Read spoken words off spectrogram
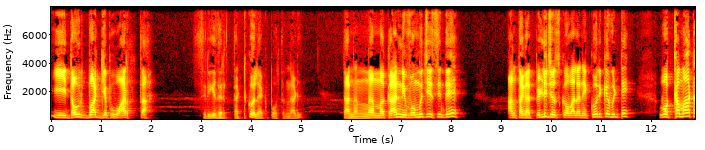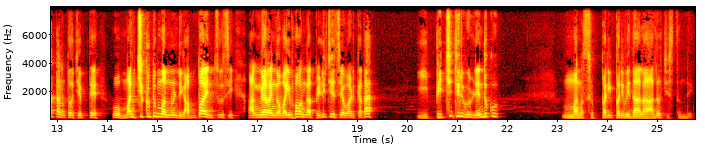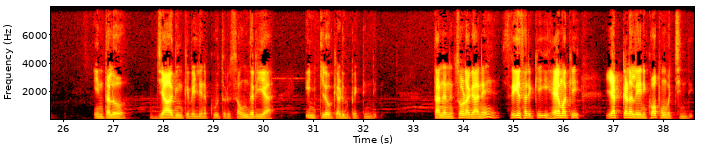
ఈ దౌర్భాగ్యపు వార్త శ్రీధర్ తట్టుకోలేకపోతున్నాడు. తన నమ్మకాన్ని వమ్ము చేసిందే. అంతగా పెళ్ళి చేసుకోవాలనే కోరిక ఉంటే ఒక్క మాట తనతో చెప్తే ఓ మంచి కుటుంబం నుండి అబ్బాయిని చూసి అంగరంగ వైభవంగా పెళ్ళి చేసేవాడు కదా. ఈ పిచ్చి తిరుగుళ్ళు ఎందుకు? మనసు పరిపరి విధాల ఆలోచిస్తుంది. ఇంతలో జాగింగ్కి వెళ్ళిన కూతురు సౌందర్య ఇంట్లోకి అడుగుపెట్టింది తనని చూడగానే శ్రీధర్కి హేమకి ఎక్కడ లేని కోపం వచ్చింది.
